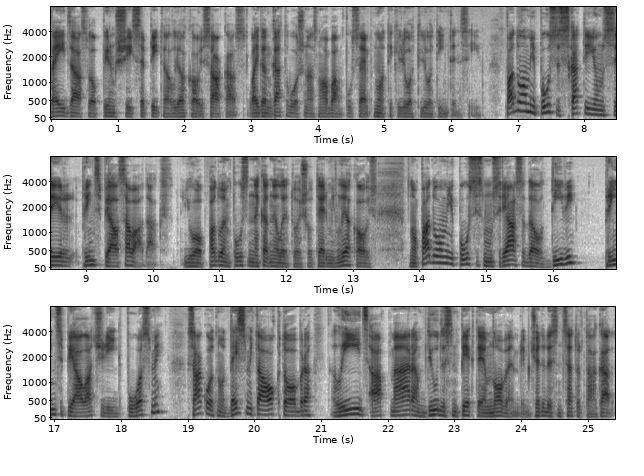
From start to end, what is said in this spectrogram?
beidzās vēl pirms šīs septītā lielkauja sākās, lai gan gatavošanās no abām pusēm notika ļoti, ļoti intensīvi. Padomju puses skatījums ir principiāli savādāks, jo padomju puse nekad nelietoja šo terminu liekaujas. No padomju puses mums ir jāsadala divi principiāli atšķirīgi posmi, sākot no 10. oktobra līdz apmēram 25. novembrim 44. gada.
